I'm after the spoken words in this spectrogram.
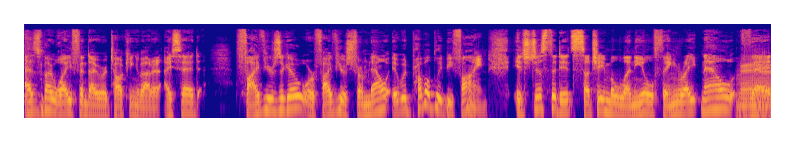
As my wife and I were talking about it, I said five years ago or five years from now, it would probably be fine. It's just that it's such a millennial thing right now that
